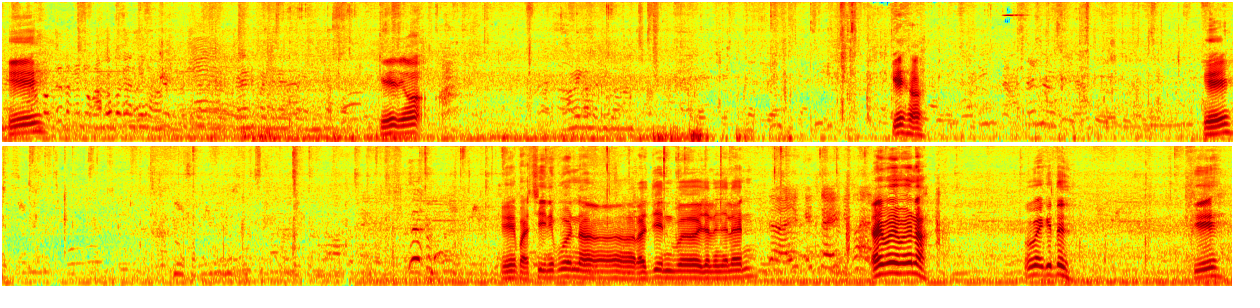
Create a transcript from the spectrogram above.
Okey. Okey, tengok. Okey, ha. Okey. Okey, pakcik ni pun uh, rajin berjalan-jalan. Dah, ayo kita, ayo. Eh, mana mana? Baik kita? Okey.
